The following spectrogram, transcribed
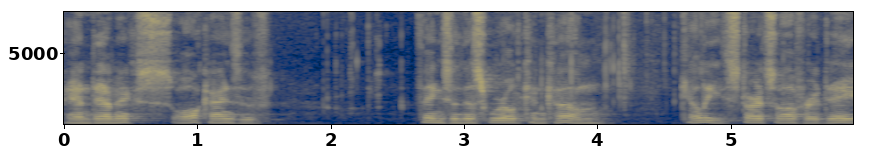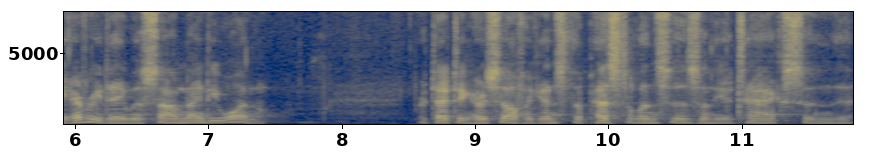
pandemics, all kinds of things in this world can come. Kelly starts off her day every day with Psalm 91, protecting herself against the pestilences and the attacks and the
